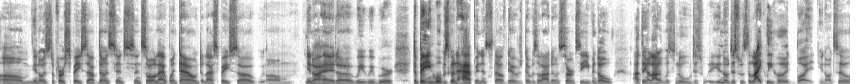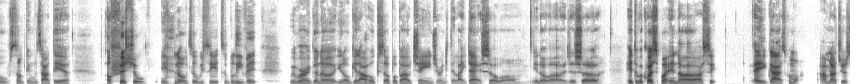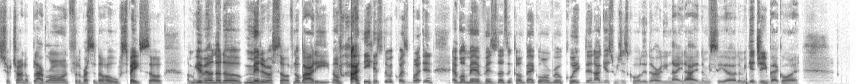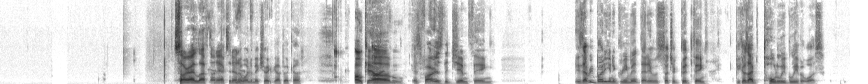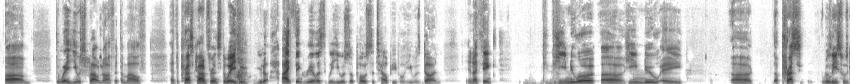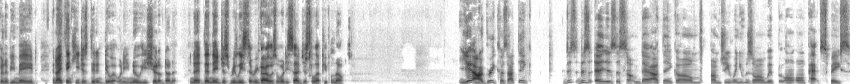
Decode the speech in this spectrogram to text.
Um, you know, it's the first space I've done since since all that went down. The last space, uh, um, you know, I had uh, we we were debating what was going to happen and stuff. There was there was a lot of uncertainty, even though I think a lot of us knew this, you know, this was the likelihood, but you know, until something was out there official, you know, until we see it to believe it, we weren't gonna, you know, get our hopes up about change or anything like that. So, um, you know, uh, just uh, hit the request button. Uh, I see. Hey guys, come on! I'm not just trying to blabber on for the rest of the whole space. So I'm giving another minute or so. If nobody nobody hits the request button, if my man Vince doesn't come back on real quick, then I guess we just call it the early night. All right, let me see. Uh, let me get G back on. Sorry, I left on accident. I wanted to make sure I got back on. Okay, all right, Um, cool. As far as the gym thing, is everybody in agreement that it was such a good thing? Because I totally believe it was. Um, the way he was spouting off at the mouth at the press conference, the way he, you know, I think realistically he was supposed to tell people he was done, and I think he knew a uh, he knew a uh, a press release was going to be made, and I think he just didn't do it when he knew he should have done it, and that, then they just released it regardless of what he said, just to let people know. Yeah, I agree because I think this this uh, this is something that I think um um G when you was on with on, on Pat's space,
